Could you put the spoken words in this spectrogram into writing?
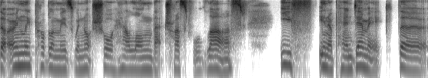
the only problem is we're not sure how long that trust will last if in a pandemic the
